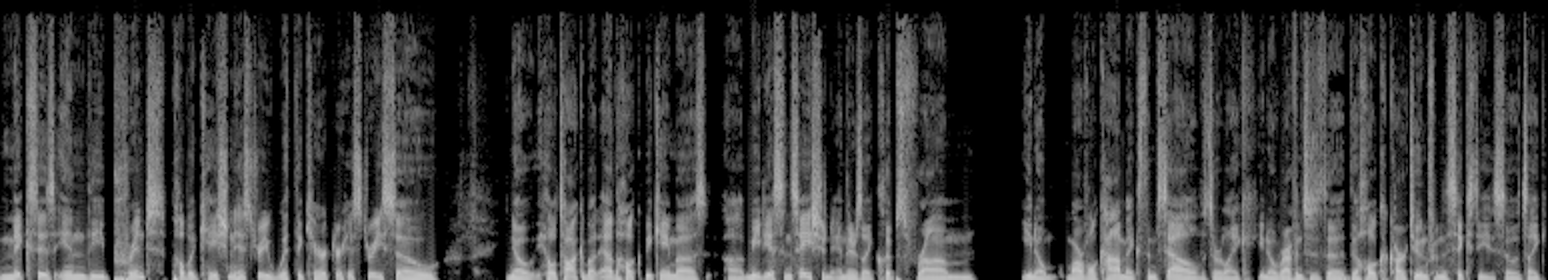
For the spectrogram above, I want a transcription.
mixes in the print publication history with the character history. So, you know, he'll talk about, oh, the Hulk became a, a media sensation, and there's like clips from, you know, Marvel Comics themselves, or like, you know, references the the Hulk cartoon from the 60s. So it's like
